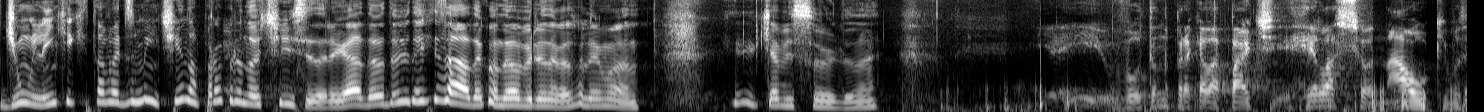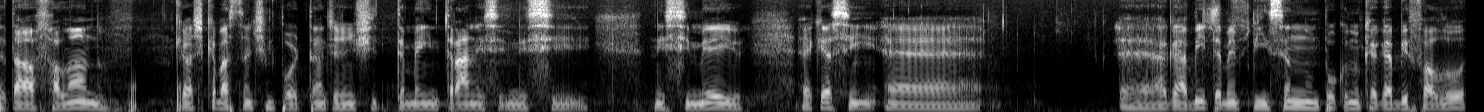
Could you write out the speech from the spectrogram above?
de um link que estava desmentindo a própria notícia, tá ligado? Eu dei risada quando eu abri o negócio. Falei, mano, que absurdo, né? E aí, voltando para aquela parte relacional que você estava falando, que eu acho que é bastante importante a gente também entrar nesse, nesse, nesse meio, é que assim, é, é, a Gabi também pensando um pouco no que a Gabi falou,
